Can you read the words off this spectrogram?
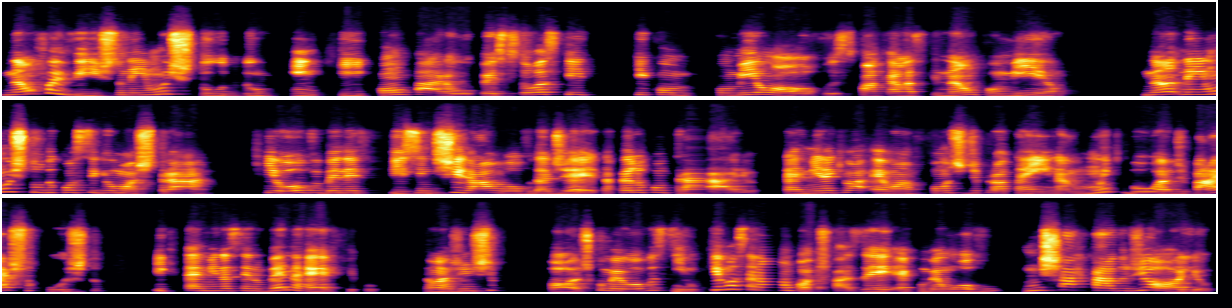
não foi visto nenhum estudo em que comparou pessoas que que comiam ovos com aquelas que não comiam, não, nenhum estudo conseguiu mostrar que houve benefício em tirar o ovo da dieta. Pelo contrário, termina que é uma fonte de proteína muito boa, de baixo custo, e que termina sendo benéfico. Então, a gente pode comer ovo sim. O que você não pode fazer é comer um ovo encharcado de óleo.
